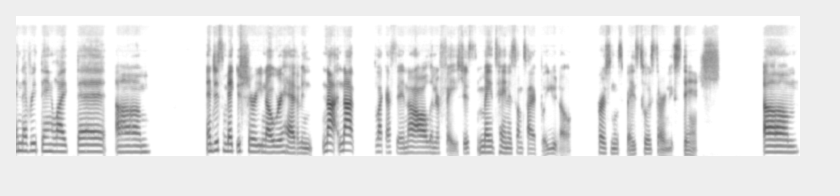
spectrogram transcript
and everything like that. Um, and just making sure you know we're having not not like I said, not all in her face, just maintaining some type of you know personal space to a certain extent. Um,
